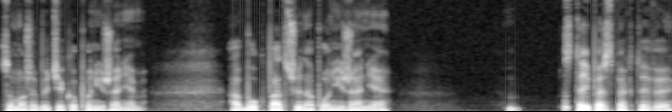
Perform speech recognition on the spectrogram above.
co może być jego poniżeniem. A Bóg patrzy na poniżenie z tej perspektywy,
